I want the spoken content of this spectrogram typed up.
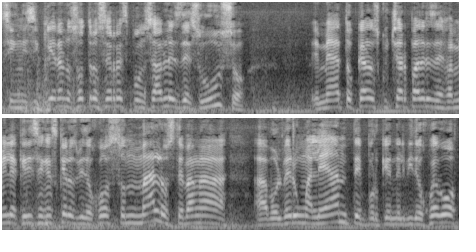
sin ni siquiera nosotros ser responsables de su uso. Eh, me ha tocado escuchar padres de familia que dicen es que los videojuegos son malos, te van a, a, volver un maleante porque en el videojuego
